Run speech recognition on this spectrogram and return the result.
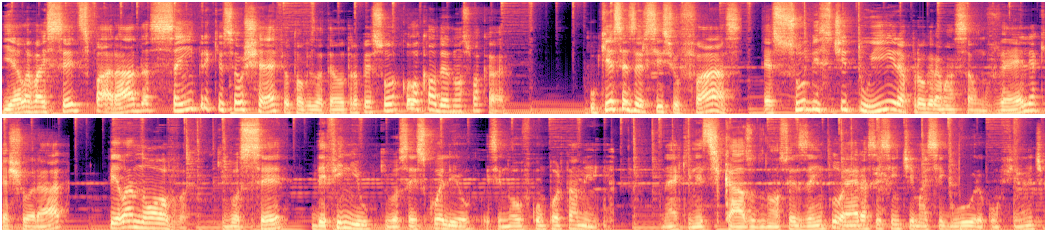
E ela vai ser disparada sempre que o seu chefe, ou talvez até outra pessoa, colocar o dedo na sua cara. O que esse exercício faz é substituir a programação velha, que é chorar, pela nova, que você definiu, que você escolheu, esse novo comportamento. Né, que neste caso do nosso exemplo era se sentir mais segura, confiante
